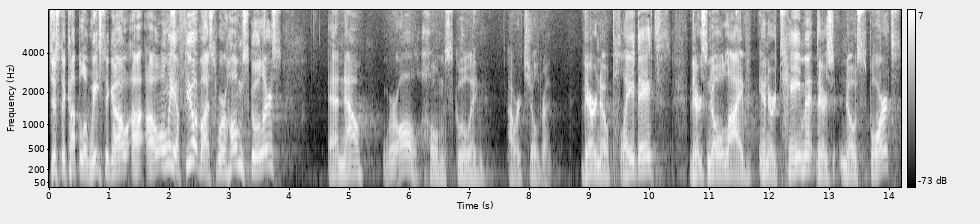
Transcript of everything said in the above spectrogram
Just a couple of weeks ago, uh, only a few of us were homeschoolers, and now we're all homeschooling our children. There are no play dates, there's no live entertainment, there's no sports.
